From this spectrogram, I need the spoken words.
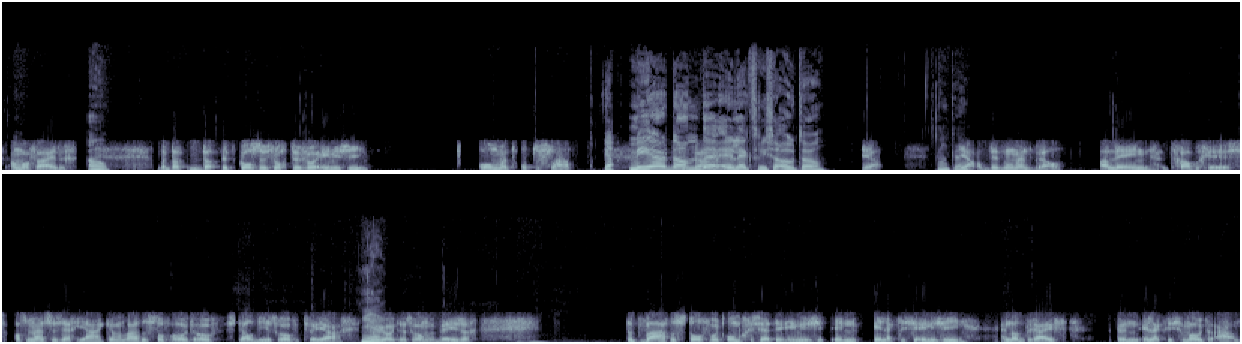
Allemaal veilig. Oh, Maar dat, dat, het kost dus nog te veel energie om het op te slaan. ja. Meer dan Ja, de elektrische auto. Ja, Oké. ja, op dit moment wel. Alleen, het grappige is, als mensen zeggen... ja, ik heb een waterstofauto, stel die is er over twee jaar... Ja. Toyota is er al mee bezig... dat waterstof wordt omgezet in, energie, in elektrische energie... en dat drijft een elektrische motor aan.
